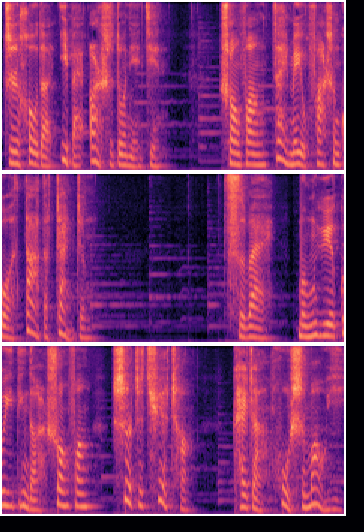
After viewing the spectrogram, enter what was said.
之后的一百二十多年间，双方再没有发生过大的战争。此外，盟约规定的双方。设置榷场，开展互市贸易，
